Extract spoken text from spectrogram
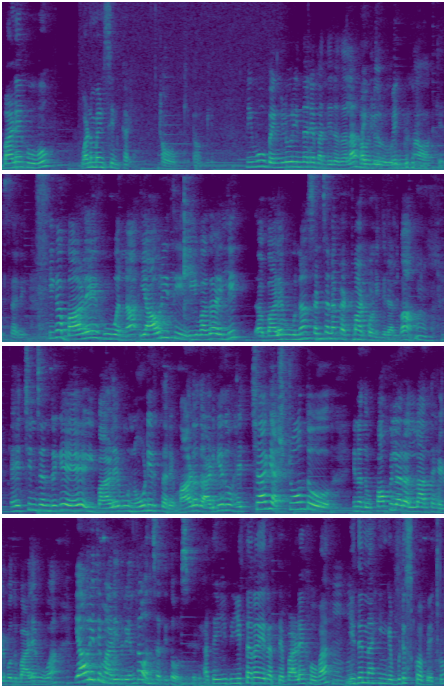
ಬಾಳೆ ಹೂವು ಒಣಮೆಣಸಿನ್ಕಾಯಿ. Okay okay. ನೀವು ಬೆಂಗಳೂರಿಂದನೇ ಬಂದಿರೋದಲ್ಲ? ಬೆಂಗಳೂರು. ಓಕೆ ಸರಿ. ಈಗ ಬಾಳೆ ಹೂವನ್ನ ಯಾವ ರೀತಿ ಇವಾಗ ಇಲ್ಲಿ ಬಾಳೆ ಹೂವನ್ನ ಸಣ್ಣ ಸಣ್ಣ ಕಟ್ ಮಾಡ್ಕೊಂಡಿದ್ದೀರಲ್ವಾ? ಹೆಚ್ಚಿನ ಜನರಿಗೆ ಈ ಬಾಳೆ ಹೂ ನೋಡಿರ್ತಾರೆ. ಮಾಡೋದು ಅಡುಗೆದು ಹೆಚ್ಚಾಗಿ ಅಷ್ಟೊಂದು ಏನದು ಪಾಪ್ಯುಲರ್ ಅಲ್ಲ ಅಂತ ಹೇಳ್ಬೋದು ಬಾಳೆ ಹೂವ. ಯಾವ ರೀತಿ ಮಾಡಿದ್ರಿ ಅಂತ ಒಂದ್ಸತಿ ತೋರಿಸ್ಬಿಡಿ. ಅದೇ ಇದು ಈ ಥರ ಇರುತ್ತೆ ಬಾಳೆ ಹೂವು. ಇದನ್ನ ಹಿಂಗೆ ಬಿಡಿಸ್ಕೋಬೇಕು.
